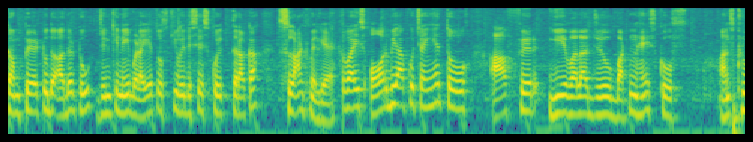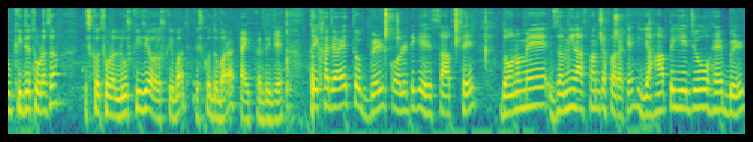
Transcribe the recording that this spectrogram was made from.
compare to the other two जिनकी नहीं बढ़ाई है तो उसकी वजह से इसको एक तरह का स्लांट मिल गया है। अदरवाइज़ और भी आपको चाहिए तो आप फिर ये वाला जो बटन है, इसको अनस्क्रू कीजिए थोड़ा सा इसको थोड़ा लूज़ कीजिए और उसके बाद इसको दोबारा टाइट कर दीजिए। तो देखा जाए तो बिल्ड क्वालिटी के हिसाब से दोनों में ज़मीन आसमान का फ़र्क है। यहाँ पे ये जो है बिल्ड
